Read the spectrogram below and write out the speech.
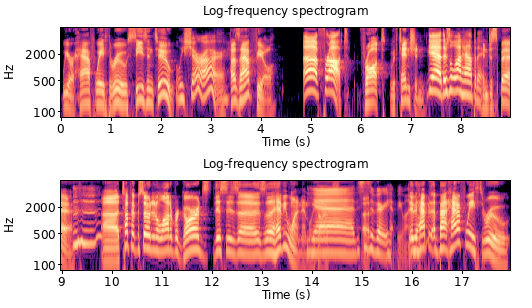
We are halfway through season 2. We sure are. How's that feel? Uh, fraught. Fraught with tension Yeah, there's a lot happening. and despair. Mm-hmm. Uh, tough episode in a lot of regards. This is, uh, this is a heavy one, Emily Fox. yeah, this is a very heavy one. It happened about halfway through.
